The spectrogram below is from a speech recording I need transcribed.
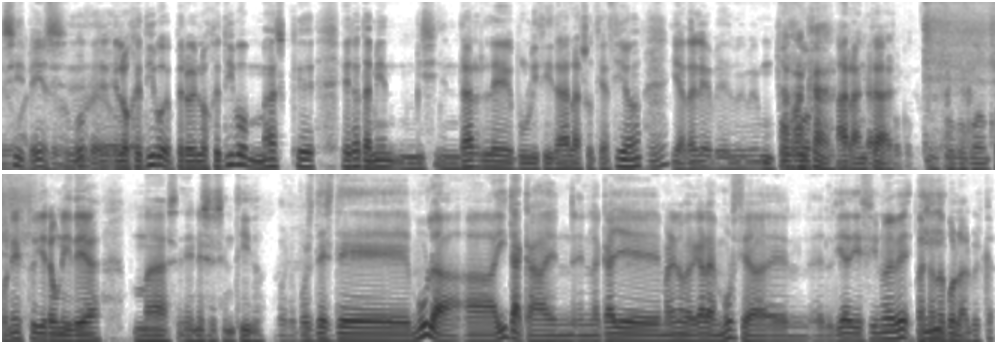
Diego Sí, Marín, se me ocurre. el o- objetivo, pero el objetivo más que era también darle publicidad a la asociación y a darle eh, un poco Arrancar. arrancar Arrancar un poco. un poco con, con esto y era una idea más en ese sentido. Bueno, pues desde Mula a Ítaca, en, en la calle Mariano Vergara, en Murcia, en el día 19. Pasando y, por la alberca.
